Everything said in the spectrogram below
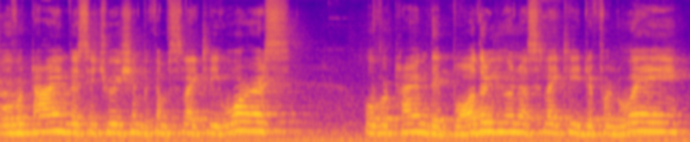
over time the situation becomes slightly worse, over time they bother you in a slightly different way,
